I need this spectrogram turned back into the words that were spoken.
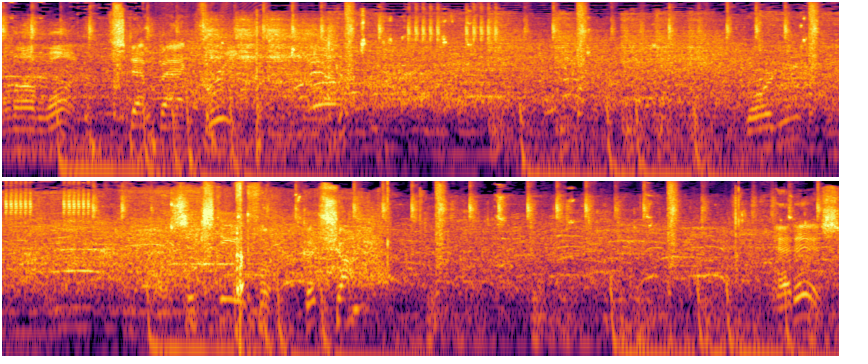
One on one. Step back three. Gordon, 16 foot, good shot. That is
